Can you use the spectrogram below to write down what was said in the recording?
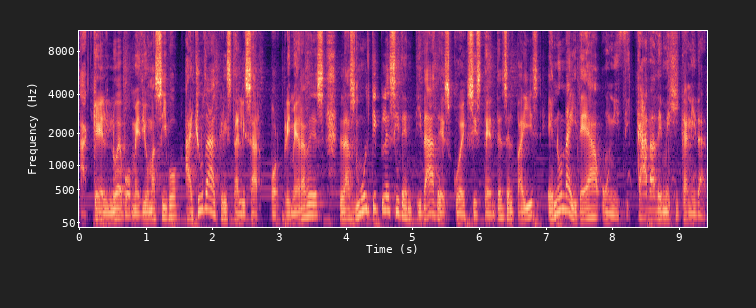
aquel nuevo medio masivo, ayuda a cristalizar por primera vez las múltiples identidades coexistentes del país en una idea unificada de mexicanidad.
